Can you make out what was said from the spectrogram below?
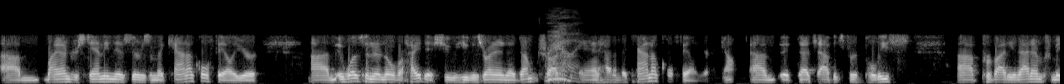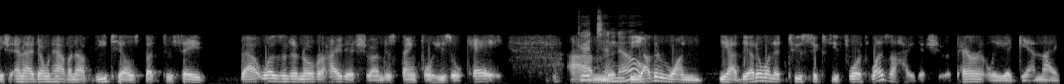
Um, my understanding is there was a mechanical failure. Um, it wasn't an overheight issue. He was running a dump truck really? and had a mechanical failure. Yeah, um, it, that's Abbotsford Police uh, providing that information. And I don't have enough details, but to say that wasn't an overheight issue, I'm just thankful he's okay. Good to um, know. The other one, yeah, the other one at 264th was a height issue. Apparently, again, I,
